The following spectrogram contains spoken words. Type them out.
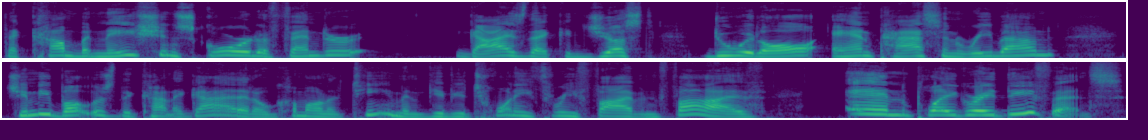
the combination scorer defender, guys that can just do it all and pass and rebound? Jimmy Butler's the kind of guy that'll come on a team and give you 23, 5, and 5 and play great defense.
